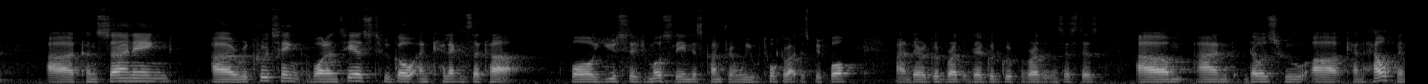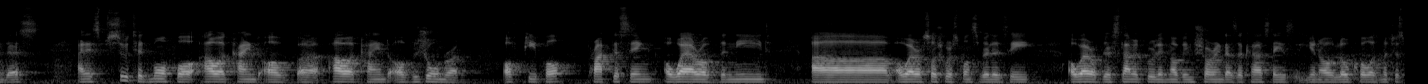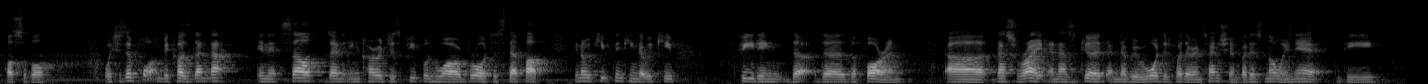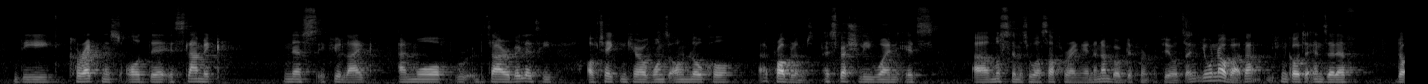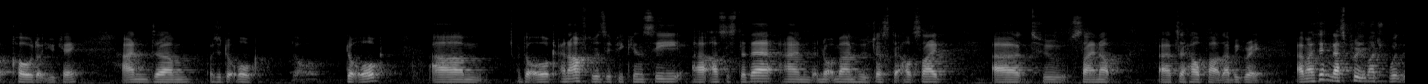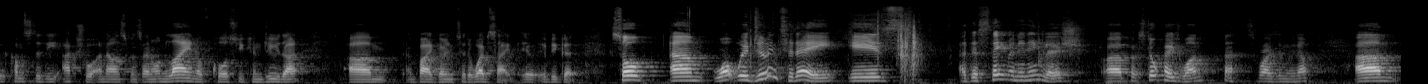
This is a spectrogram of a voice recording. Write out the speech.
uh, concerning uh, recruiting volunteers to go and collect zakah for usage mostly in this country. And we talked about this before, and they're a good, brother, they're a good group of brothers and sisters. Um, and those who can help in this, and it's suited more for our kind of uh, our kind of genre of people practicing, aware of the need, uh, aware of social responsibility, aware of the Islamic ruling of ensuring that zakat stays, you know, local as much as possible. which is important because then that in itself then encourages people who are abroad to step up. You know, we keep thinking that we keep feeding the, the, the foreign. Uh, that's right and that's good and they're rewarded for their intention, but it's nowhere near the, the correctness or the Islamicness, if you like, and more desirability of taking care of one's own local uh, problems, especially when it's uh, Muslims who are suffering in a number of different fields. And you'll know about that. You can go to nzf.co.uk and um, was it .org? .org. Um, .org. And afterwards, if you can see uh, our sister there and a Nu'man who's just outside to sign up uh, to help out, that'd be great. Um, I think that's pretty much when it comes to the actual announcements. And online, of course, you can do that um, by going to the website. It, would be good. So, um, what we're doing today is uh, the statement in English, uh, still page one, surprisingly enough. Um,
